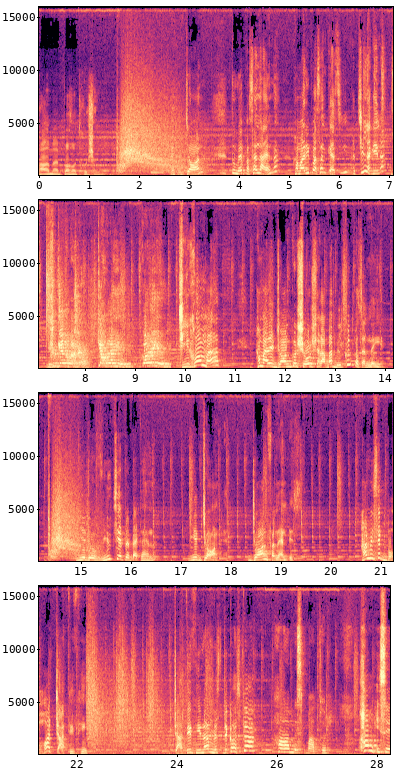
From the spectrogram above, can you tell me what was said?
हाँ मैं बहुत खुश हूँ। जॉन तुम्हें पसंद आया ना? हमारी पसंद कैसी है? अच्छी लगी ना? क्या तमाशा है? क्या हो रहा है कौन है ये? चीखो मत। हमारे जॉन को शोर शराबा बिल्कुल पसंद नहीं है। ये जो व्हील चेयर पे बैठा है ना ये जॉन है। John Fernandes. हम इसे बहुत चाहती थी। चाहती थी ना मिस डिकोस्टा? हाँ मिस माथुर। हम इसे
